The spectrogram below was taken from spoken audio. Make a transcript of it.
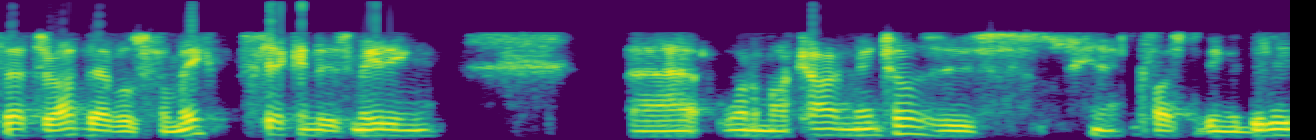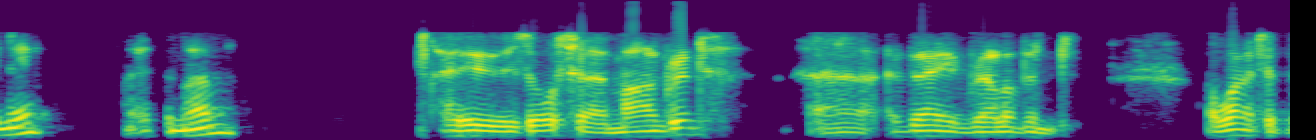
So that's right. That was for me. Second is meeting uh, one of my current mentors, who's you know, close to being a billionaire at the moment, who is also a migrant. Uh, a very relevant. I wanted to,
